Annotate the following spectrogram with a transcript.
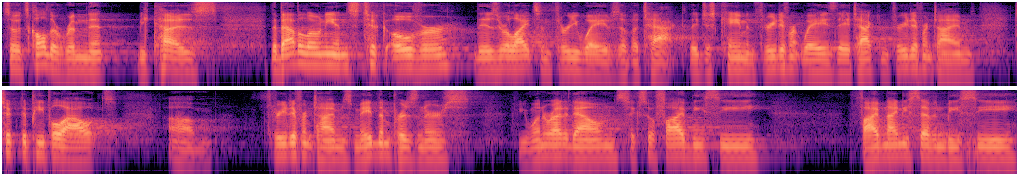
So it's called a remnant because the Babylonians took over the Israelites in three waves of attack. They just came in three different ways. They attacked them three different times, took the people out um, three different times, made them prisoners. If you want to write it down, 605 BC, 597 BC,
